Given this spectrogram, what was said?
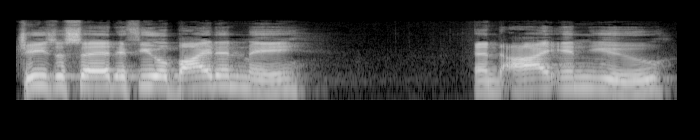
Jesus said, If you abide in me, and I in you,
